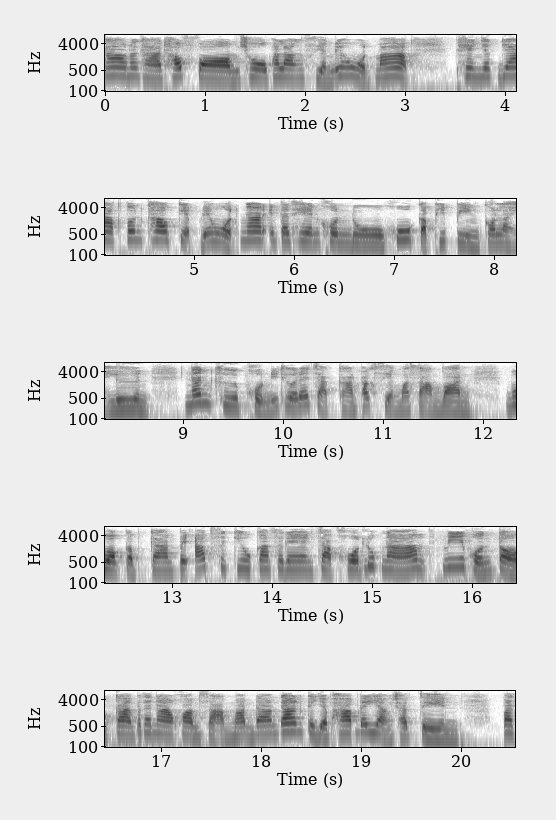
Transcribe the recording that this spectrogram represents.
ข้าวนะคะท็อปฟอร์ม โชว์พลังเสียงได้โหดมาก เพลงยากๆ ต้นข้าวเก็บได้หมด งานเอนเตอร์เทนคนดูคู่กับพี่ปิงก็ไหลลื่น นั่นคือผลที่เธอได้จากการพักเสียงมา 3 วัน บวกกับการไปอัพสกิลการแสดงจากโค้ดลูกน้ำ มีผลต่อการพัฒนาความสามารถด้านด้านกายภาพได้อย่างชัดเจน ปัจ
